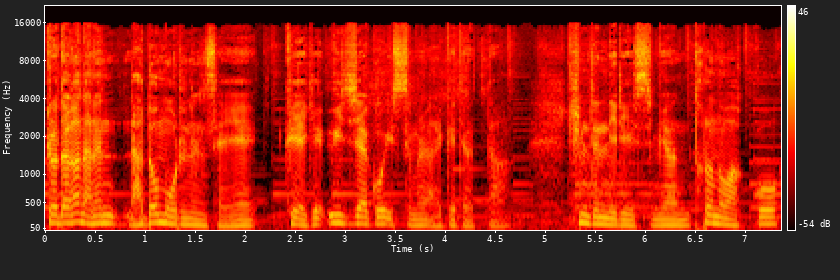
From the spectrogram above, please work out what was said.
그러다가 나는 나도 모르는 새에 그에게 의지하고 있음을 알게 되었다. 힘든 일이 있으면 털어놓았고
